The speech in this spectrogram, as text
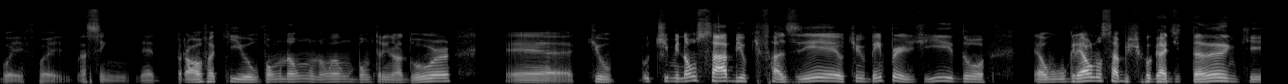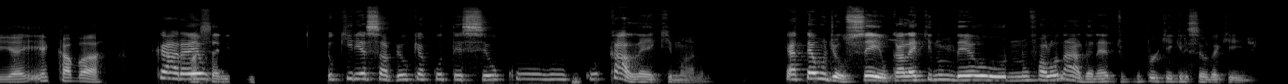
Foi, foi. Assim, é, prova que o Von não, não é um bom treinador, é, que o, o time não sabe o que fazer, o time bem perdido, é, o Grell não sabe jogar de tanque, e aí acaba Cara, eu, série. eu queria saber o que aconteceu com, com o Kalec, mano. Que até onde eu sei, o Kalec não deu, não falou nada, né? Tipo, do porquê que ele saiu da Cade.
